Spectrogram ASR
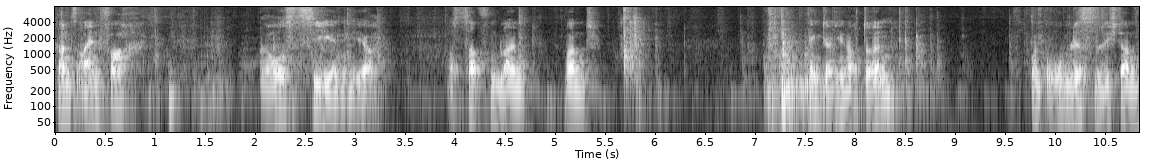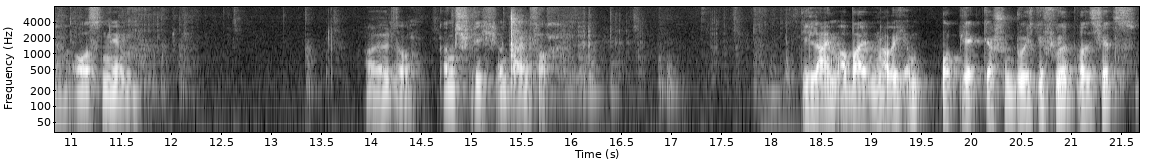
ganz einfach rausziehen hier. Das Zapfenband hängt dann hier noch drin und oben lässt sie sich dann rausnehmen. Also, ganz schlicht und einfach. Die Leimarbeiten habe ich am Objekt ja schon durchgeführt. Was ich jetzt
